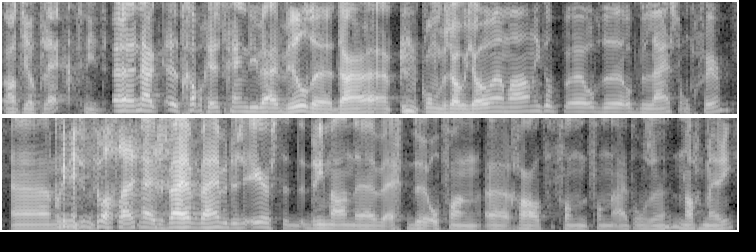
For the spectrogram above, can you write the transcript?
had hij ook plek, of niet? Eh, nou, het grappige is, degene die wij wilden, daar eh, konden we sowieso helemaal niet op, eh, op, de, op de lijst ongeveer. Ehm, kon je niet eens op de wachtlijst. Nee, dus wij hebben, wij hebben dus eerst de drie maanden hebben we echt de opvang eh, gehad van, vanuit onze nachtmerrie.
